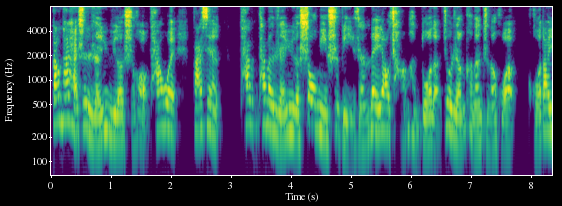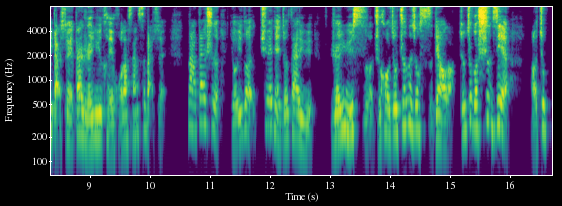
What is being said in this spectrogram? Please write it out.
当他还是人鱼的时候，他会发现他他们人鱼的寿命是比人类要长很多的。就人可能只能活活到一百岁，但人鱼可以活到三四百岁。那但是有一个缺点就在于，人鱼死了之后就真的就死掉了，就这个世界啊就。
